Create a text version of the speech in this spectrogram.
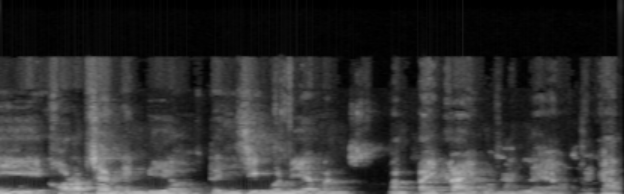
มีคอร์รัปชันอย่างเดียว แต่จริงๆวันนี้มันมันไปไกลกว่านั้นแล้วนะครับ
